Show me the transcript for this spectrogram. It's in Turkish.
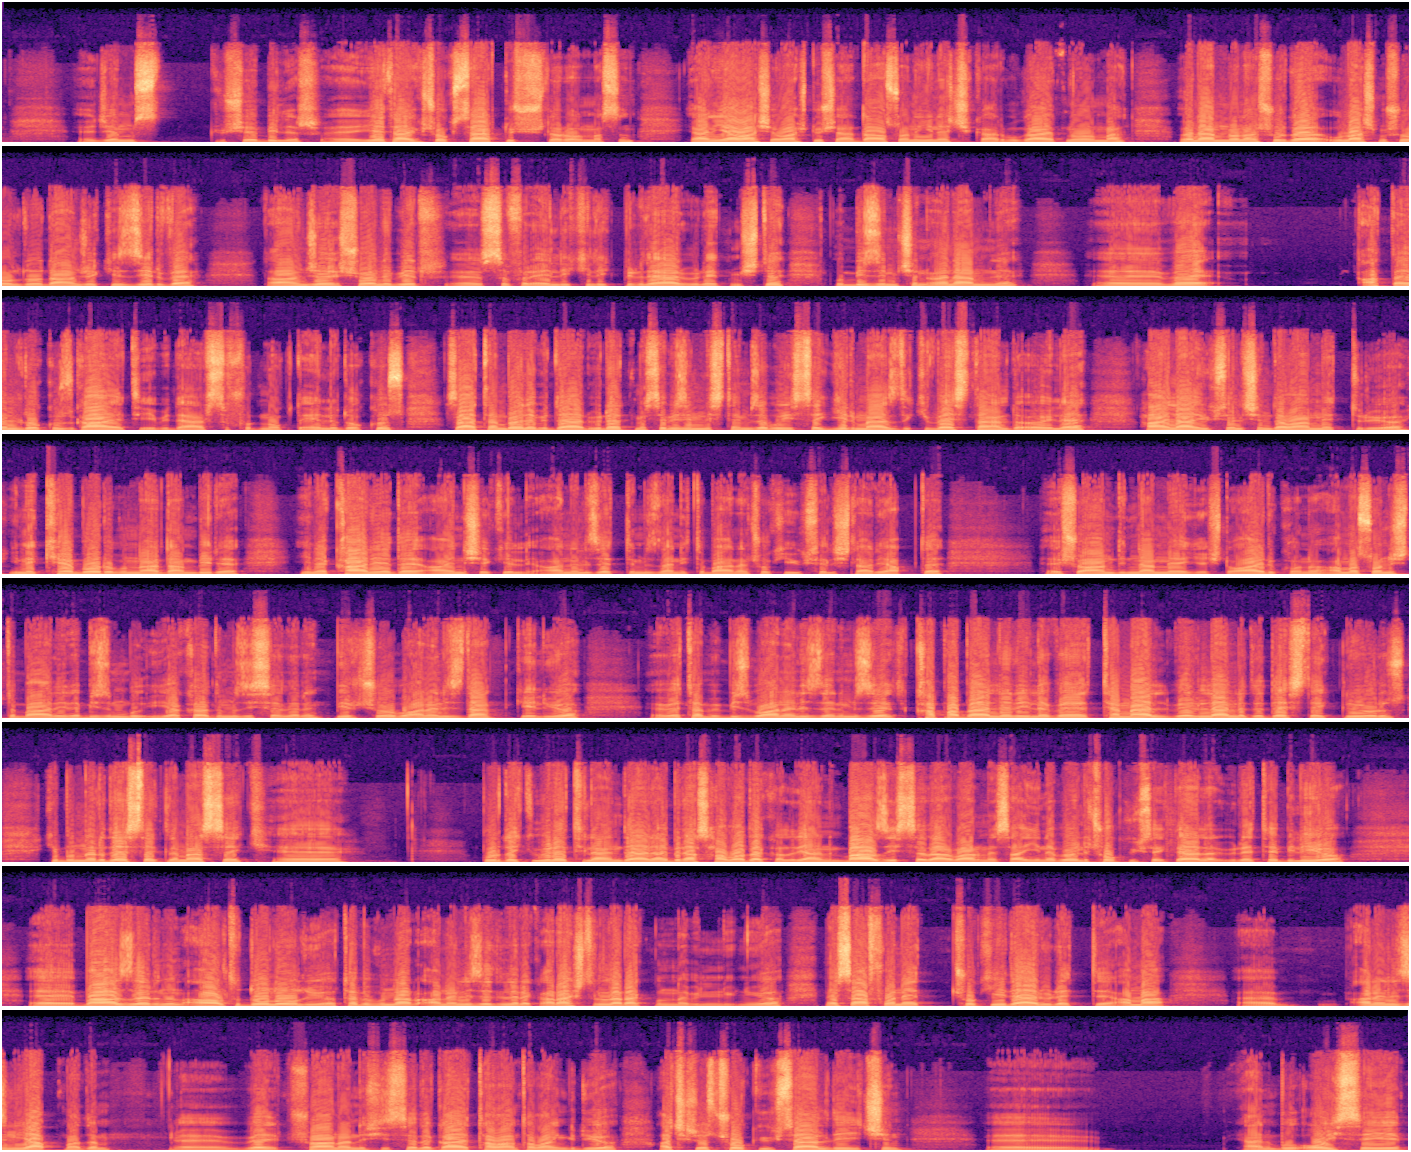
E, Cem'imiz düşebilir. E, yeter ki çok sert düşüşler olmasın. Yani yavaş yavaş düşer. Daha sonra yine çıkar. Bu gayet normal. Önemli olan şurada ulaşmış olduğu daha önceki zirve. Daha önce şöyle bir e, 0.52'lik bir değer üretmişti. Bu bizim için önemli. E, ve hatta 59 gayet iyi bir değer 0.59. Zaten böyle bir değer üretmese bizim listemize bu hisse girmezdi ki Vestel de öyle. Hala yükselişini devam ettiriyor. Yine Kebor'u bunlardan biri. Yine Karye'de aynı şekilde analiz ettiğimizden itibaren çok iyi yükselişler yaptı. E, şu an dinlenmeye geçti. O ayrı konu. Ama sonuç itibariyle bizim bu yakaladığımız hisselerin birçoğu bu analizden geliyor. Ve tabii biz bu analizlerimizi kap haberleriyle ve temel verilerle de destekliyoruz. Ki bunları desteklemezsek e, buradaki üretilen değerler biraz havada kalır. Yani bazı hisseler var mesela yine böyle çok yüksek değerler üretebiliyor. Ee, bazılarının altı dolu oluyor. Tabi bunlar analiz edilerek, araştırılarak bulunabiliyor. Mesela Fonet çok iyi değer üretti ama e, analizini yapmadım. E, ve şu an hani hissede gayet tavan tavan gidiyor. Açıkçası çok yükseldiği için e, yani bu o hisseyi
